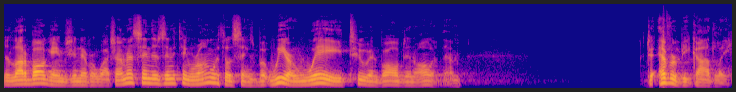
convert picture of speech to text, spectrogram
there's a lot of ball games you never watch. I'm not saying there's anything wrong with those things, but we are way too involved in all of them to ever be godly.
